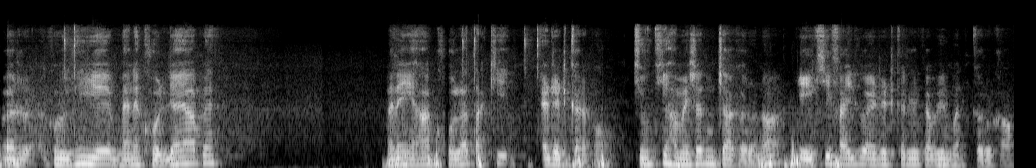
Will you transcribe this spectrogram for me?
पर कोई नहीं ये मैंने खोल लिया यहाँ पे। मैंने यहाँ खोला ताकि एडिट कर पाऊँ। क्योंकि हमेशा तुम क्या करो ना एक ही फ़ाइल को एडिट करके कभी मत करो काम।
